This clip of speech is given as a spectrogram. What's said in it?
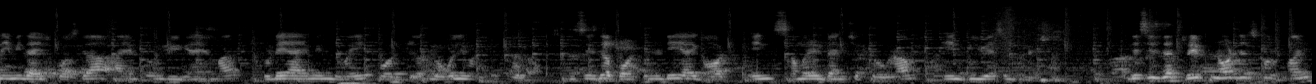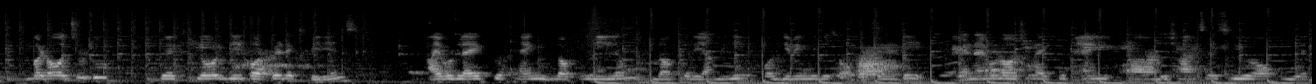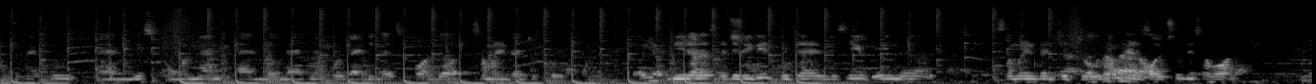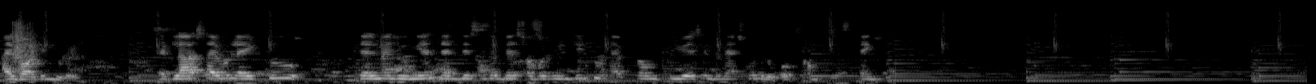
Ayush Khosla. I am from BVIMR. Today I am in Dubai for the Global Internship Program. This is the opportunity I got in summer internship program in UAS International. This is the trip not just for fun but also to, to explore the corporate experience. I would like to thank Dr. Neelam, Dr. Yamini for giving me this opportunity and I would also like to thank uh, Ishan CEO of UAS International and Miss Komal ma'am and the management for guiding us for the summer internship program. Oh, These are the certificates which I have received in the summer internship program and also this award I got in Dubai. At last, I would like to tell my juniors that this is the best opportunity to have from UAS International Group of Companies. Thank you.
